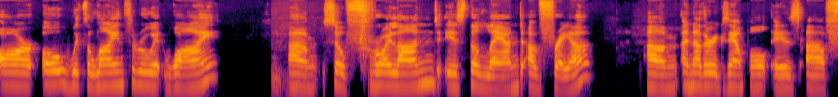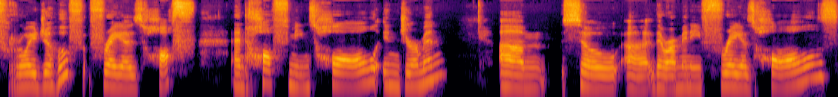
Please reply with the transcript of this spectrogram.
R O with the line through it Y. Mm-hmm. Um, so Froyland is the land of Freya. Um, another example is uh, Freudehof, Freya's Hof, and Hof means hall in German. Um, so uh, there are many Freya's halls.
